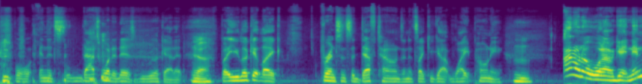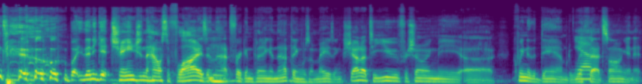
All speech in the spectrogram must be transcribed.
people, and it's that's what it is if you look at it. Yeah. But you look at like, for instance, the Deftones, and it's like you got White Pony. Mhm. I don't know what I'm getting into, but then you get changed in the House of Flies in that freaking thing, and that thing was amazing. Shout out to you for showing me uh, Queen of the Damned with Yep. that song in it.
